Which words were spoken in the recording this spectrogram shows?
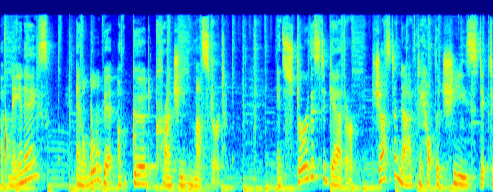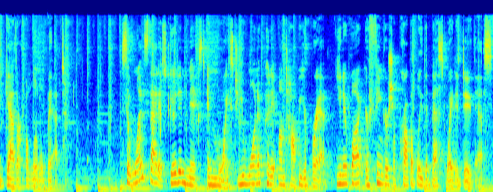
of mayonnaise and a little bit of good crunchy mustard and stir this together just enough to help the cheese stick together a little bit. So once that is good and mixed and moist, you want to put it on top of your bread. You know what? Your fingers are probably the best way to do this.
